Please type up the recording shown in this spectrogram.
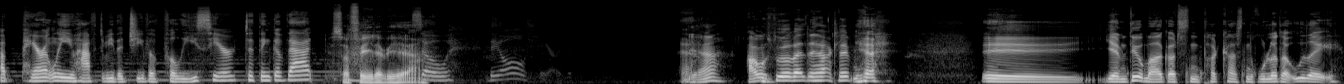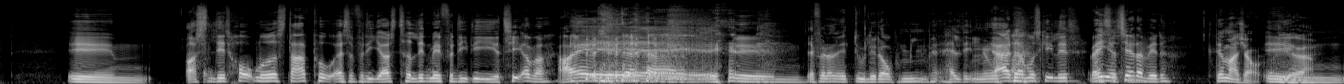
Apparently, you have to be the chief of police here to think of that. Så fedt er vi her. So they all share. Ja. ja. August, du har valgt det her klip. Ja. Øh, jamen, det er jo meget godt, sådan podcasten ruller der ud af. Øh, også en lidt hård måde at starte på, altså fordi jeg har også taget lidt med, fordi det irriterer mig. Ej. øh, jeg føler lidt, du er lidt over på min halvdel nu. ja, der er måske lidt. Hvad altså, irriterer dig ved det? Det er meget sjovt. Øhm,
